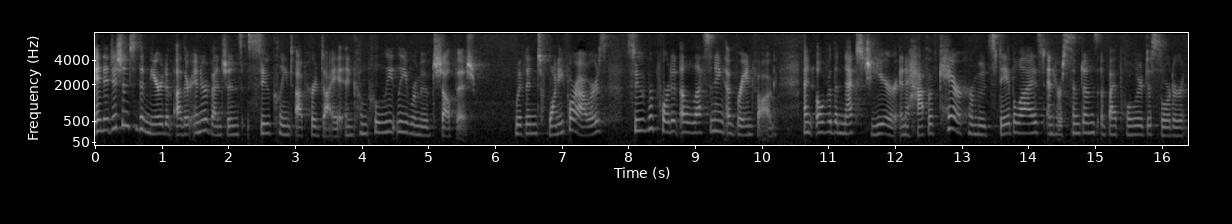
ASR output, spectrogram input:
In addition to the myriad of other interventions, Sue cleaned up her diet and completely removed shellfish. Within 24 hours, Sue reported a lessening of brain fog, and over the next year and a half of care, her mood stabilized and her symptoms of bipolar disorder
